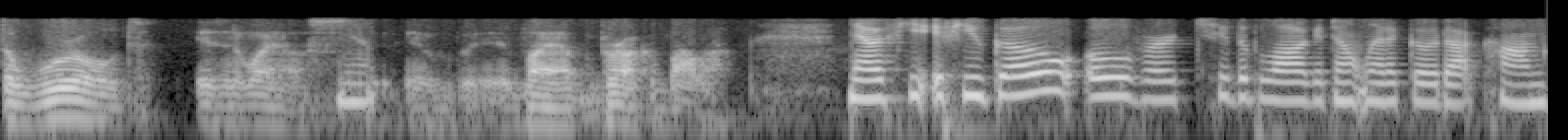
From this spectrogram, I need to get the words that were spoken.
The world is in the White House you uh, know, via Barack Obama. Now, if you if you go over to the blog at don'tletitgo.com,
